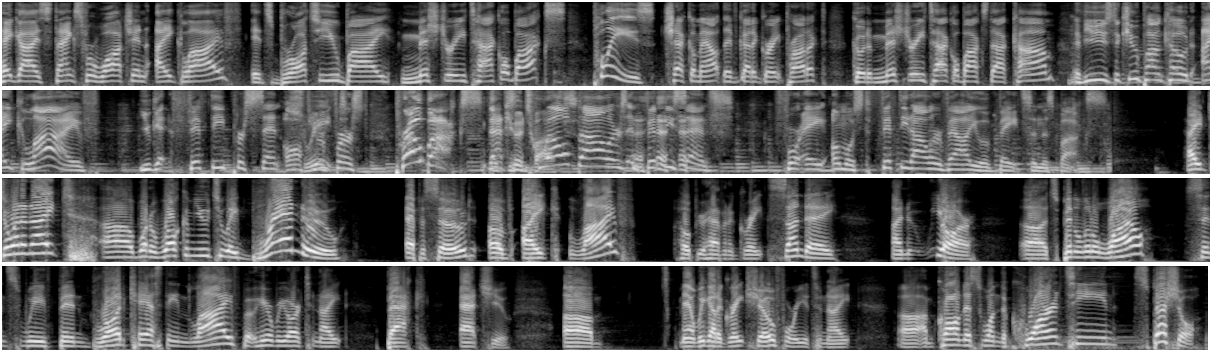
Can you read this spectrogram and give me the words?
Hey guys, thanks for watching Ike Live. It's brought to you by Mystery Tackle Box. Please check them out. They've got a great product. Go to mysterytacklebox.com. If you use the coupon code Ike Live, you get 50% off your first Pro Box. That's $12.50 for a almost $50 value of baits in this box. How you doing tonight? Uh, want to welcome you to a brand new episode of Ike Live. Hope you're having a great Sunday. I know we are. Uh, it's been a little while since we've been broadcasting live, but here we are tonight, back at you. Um, man, we got a great show for you tonight. Uh, I'm calling this one the Quarantine Special.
